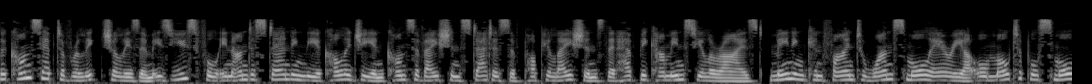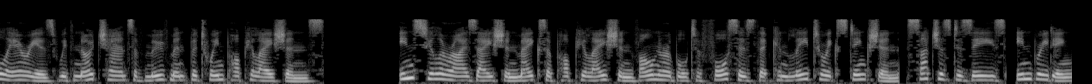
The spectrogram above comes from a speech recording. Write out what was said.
The concept of relictualism is useful in understanding the ecology and conservation status of populations that have become insularized, meaning confined to one small area or multiple small areas with no chance of movement between populations. Insularization makes a population vulnerable to forces that can lead to extinction, such as disease, inbreeding,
